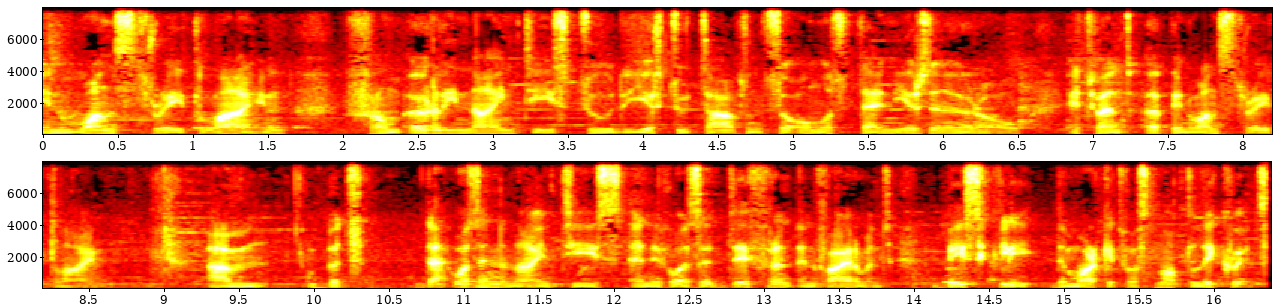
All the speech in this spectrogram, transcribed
in one straight line from early 90s to the year 2000 so almost 10 years in a row it went up in one straight line. Um, but that was in the 90s and it was a different environment. Basically the market was not liquid.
